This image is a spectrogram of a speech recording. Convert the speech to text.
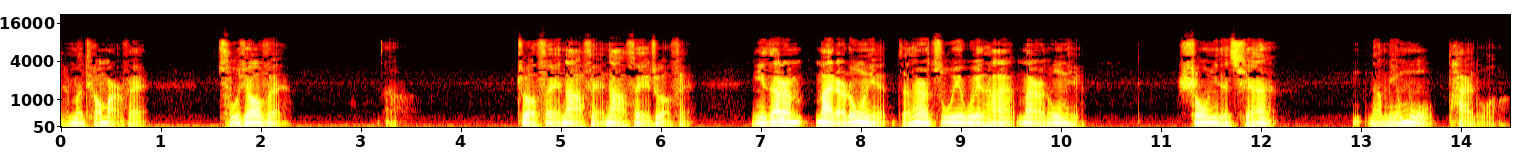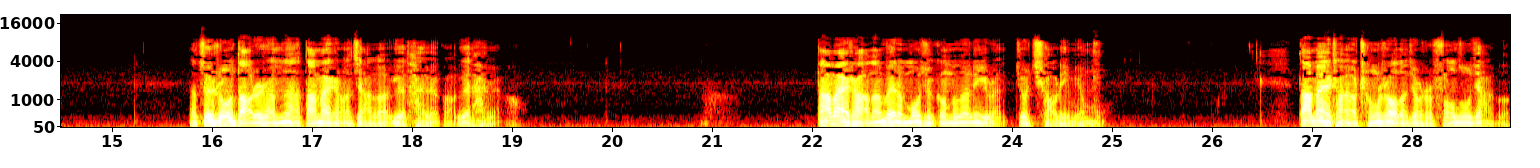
什么条码费、促销费。啊这费那费那费这费，你在这卖点东西，在那租一柜台卖点东西，收你的钱，那名目太多了。那最终导致什么呢？大卖场的价格越抬越高，越抬越高。大卖场呢，为了谋取更多的利润，就巧立名目。大卖场要承受的就是房租价格、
